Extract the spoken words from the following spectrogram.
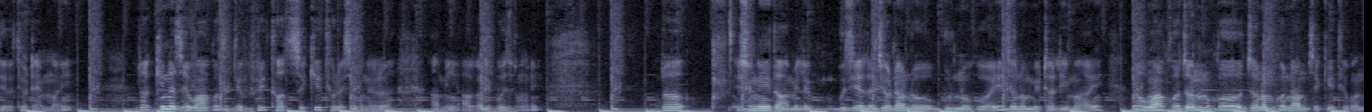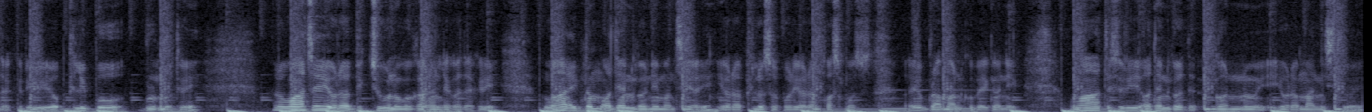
दियो त्यो टाइममा है। र किन चाहिँ उहाँको चाहिँ त्यो फ्री थट्स चाहिँ के थियो रहेछ भनेर हामी अगाडि बुझ्यौँ है। र यसो नै त हामीले बुझिहाल्यो जोर्डान्डो बुर्नोको है जन्म इटालीमा है। र उहाँको जन्मको जन्मको नाम चाहिँ के थियो भन्दाखेरि यो फिलिपो बुर्नो थियो है। र उहाँ चाहिँ एउटा भिक्षु हुनुको कारणले गर्दाखेरि उहाँ एकदम अध्ययन गर्ने मान्छे है एउटा फिलोसफर एउटा कस्मोस है ब्रह्माण्डको वैज्ञानिक। उहाँ त्यसरी अध्ययन गर्नु एउटा मानिस थियो है।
